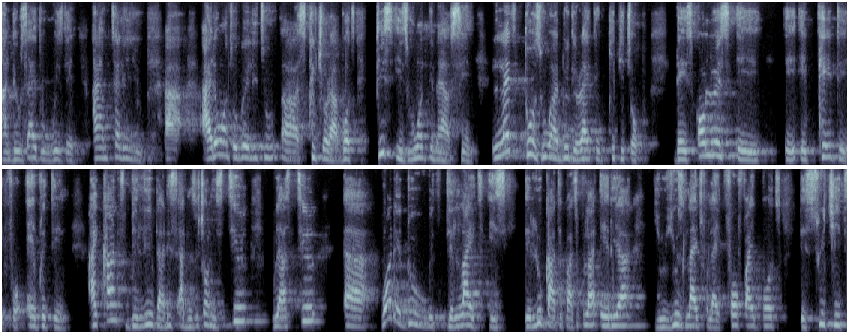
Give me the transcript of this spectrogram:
And they decide to waste them. I am telling you, uh, I don't want to go a little uh, scriptural, but this is one thing I have seen. Let those who are doing the right thing keep it up. There is always a, a, a payday for everything. I can't believe that this administration is still, we are still, uh, what they do with the light is they look at a particular area, you use light for like four, five bots, they switch it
